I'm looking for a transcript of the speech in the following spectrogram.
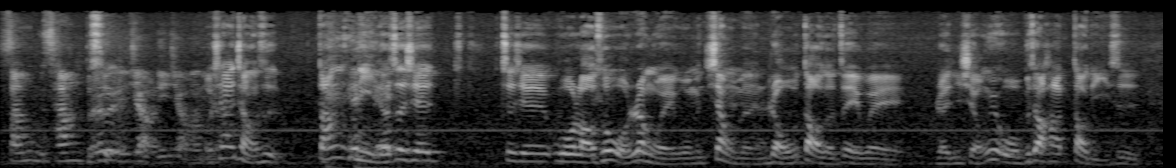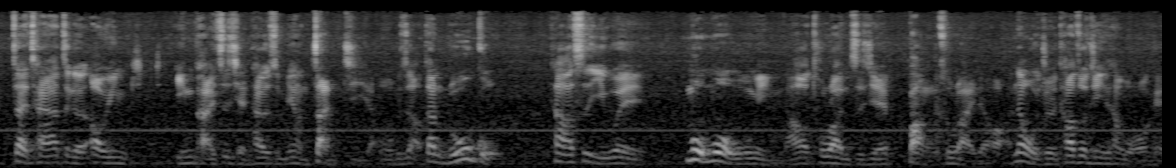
商务舱，不是你讲，你讲，我现在讲的是，当你的这些 这些，我老说，我认为我们像我们柔道的这一位仁兄，因为我不知道他到底是在参加这个奥运银牌之前，他有什么样的战绩啊，我不知道。但如果他是一位默默无名，然后突然直接绑出来的话，那我觉得他做经济舱我 OK。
